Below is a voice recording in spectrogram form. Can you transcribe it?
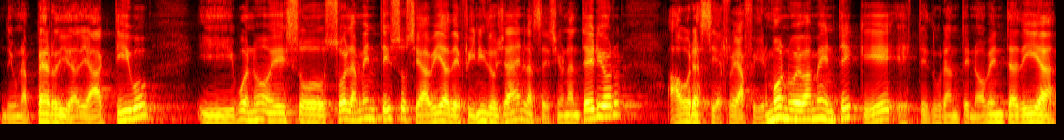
de una pérdida de activo, y bueno, eso solamente eso se había definido ya en la sesión anterior, ahora se reafirmó nuevamente que este, durante 90 días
